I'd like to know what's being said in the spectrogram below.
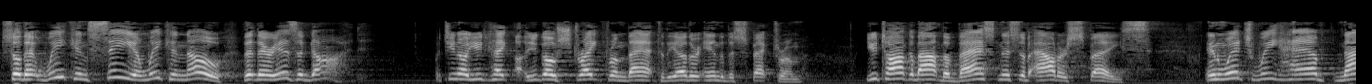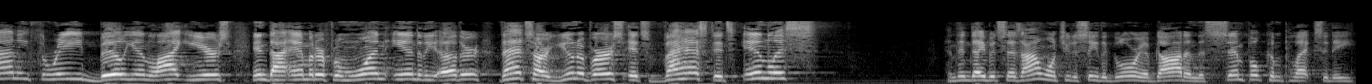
so that we can see and we can know that there is a God. But you know, you take, you go straight from that to the other end of the spectrum. You talk about the vastness of outer space in which we have 93 billion light years in diameter from one end to the other. That's our universe. It's vast. It's endless. And then David says, I want you to see the glory of God in the simple complexity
